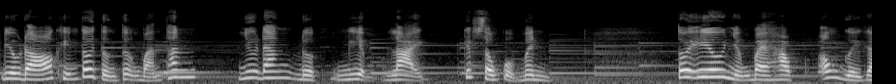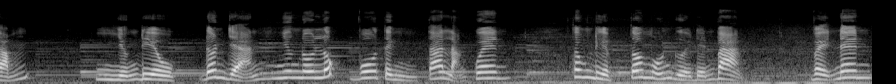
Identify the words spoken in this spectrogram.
Điều đó khiến tôi tưởng tượng bản thân như đang được nghiệm lại kiếp sống của mình. Tôi yêu những bài học ông gửi gắm những điều đơn giản nhưng đôi lúc vô tình ta lãng quên. Thông điệp tôi muốn gửi đến bạn. Vậy nên,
